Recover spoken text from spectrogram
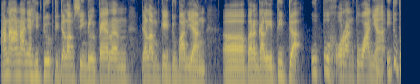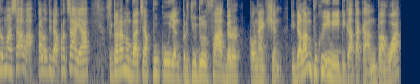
anak-anaknya hidup di dalam single parent, dalam kehidupan yang uh, barangkali tidak utuh orang tuanya itu bermasalah. Kalau tidak percaya, saudara membaca buku yang berjudul Father Connection. Di dalam buku ini dikatakan bahwa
